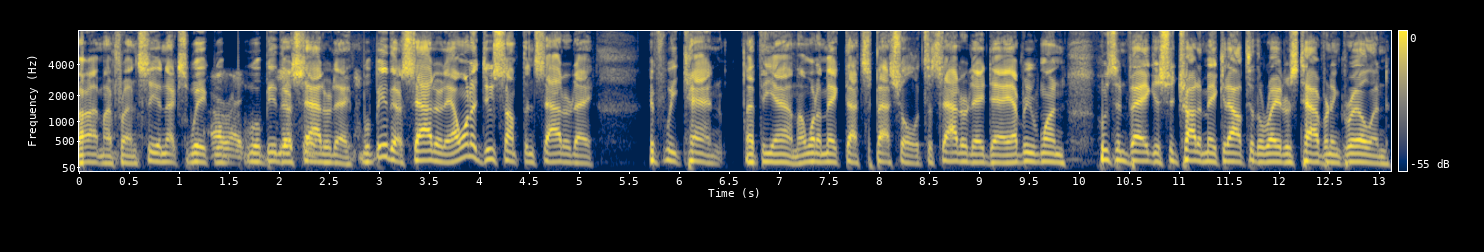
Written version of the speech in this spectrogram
All right, my friend. See you next week. All we'll, right. we'll be there Yes, sir. Saturday. We'll be there Saturday. I want to do something Saturday if we can at the M. I want to make that special. It's a Saturday day. Everyone who's in Vegas should try to make it out to the Raiders Tavern and Grill and,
